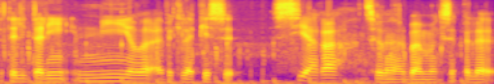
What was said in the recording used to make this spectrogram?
C'était l'italien Neil avec la pièce Ciara, tirée d'un album qui s'appelle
